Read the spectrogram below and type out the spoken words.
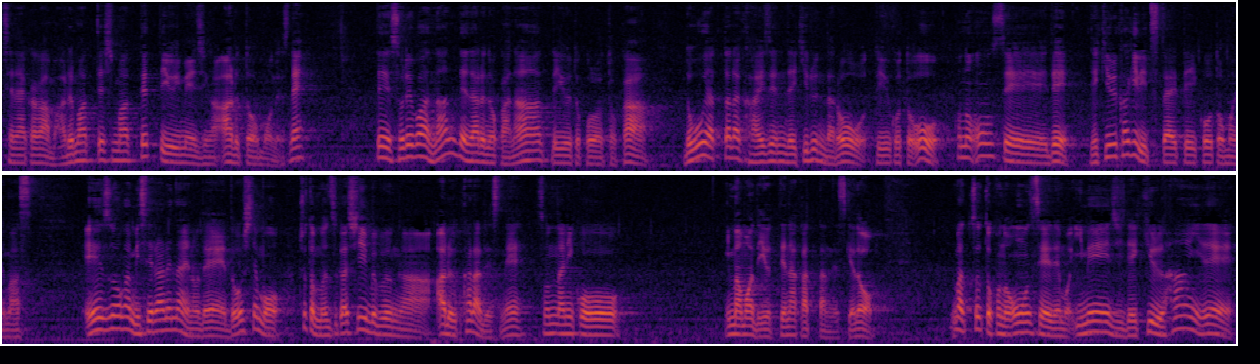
背中が丸まってしまってっていうイメージがあると思うんですね。でそれは何でなるのかなっていうところとかどうやったら改善できるんだろうっていうことをこの音声でできる限り伝えていこうと思います。映像が見せられないのでどうしてもちょっと難しい部分があるからですねそんなにこう今まで言ってなかったんですけど、まあ、ちょっとこの音声でもイメージできる範囲で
